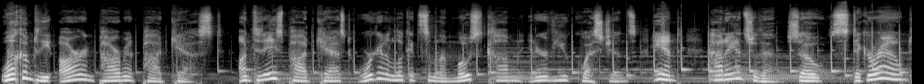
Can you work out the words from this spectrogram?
Welcome to the R Empowerment Podcast. On today's podcast, we're going to look at some of the most common interview questions and how to answer them. So stick around.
